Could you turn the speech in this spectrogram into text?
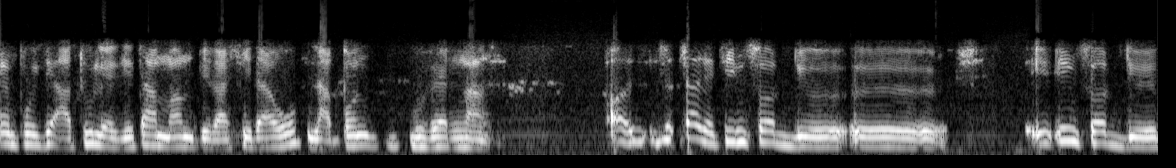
imposer à tous les États membres de la CIDAO la bonne gouvernance, ça, c'est une sorte de, euh, une sorte de,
